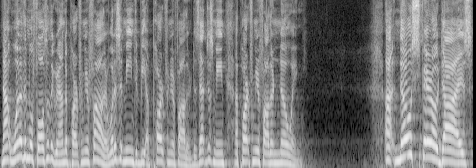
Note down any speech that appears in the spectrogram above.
Not one of them will fall to the ground apart from your Father. What does it mean to be apart from your Father? Does that just mean apart from your Father knowing? Uh, no sparrow dies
